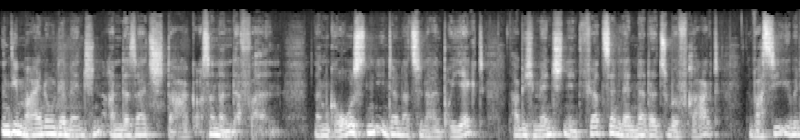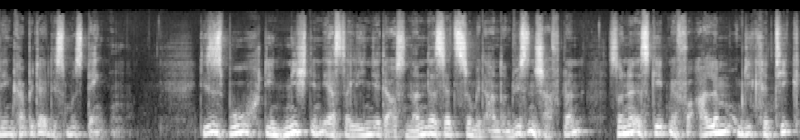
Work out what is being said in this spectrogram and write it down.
und die Meinung der Menschen andererseits stark auseinanderfallen. In einem großen internationalen Projekt habe ich Menschen in 14 Ländern dazu befragt, was sie über den Kapitalismus denken. Dieses Buch dient nicht in erster Linie der Auseinandersetzung mit anderen Wissenschaftlern, sondern es geht mir vor allem um die Kritik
